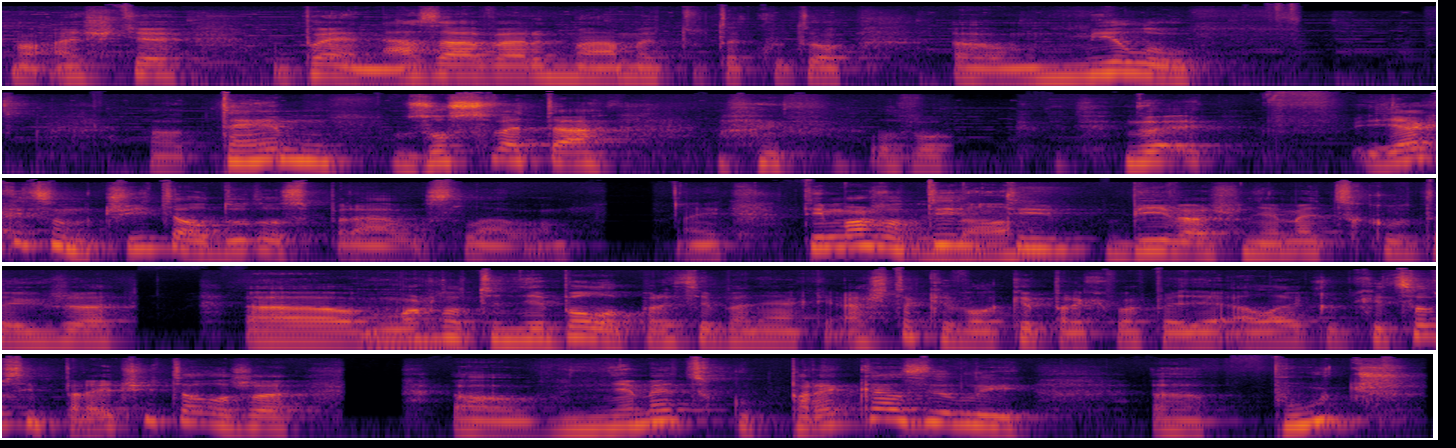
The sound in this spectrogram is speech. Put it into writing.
No a ešte úplne na záver máme tu takúto uh, milú uh, tému zo sveta, lebo no, ja keď som čítal túto správu, Slavo, ty možno, ty, no. ty bývaš v Nemecku, takže uh, možno to nebolo pre teba nejaké až také veľké prekvapenie, ale keď som si prečítal, že uh, v Nemecku prekazili uh, puč,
